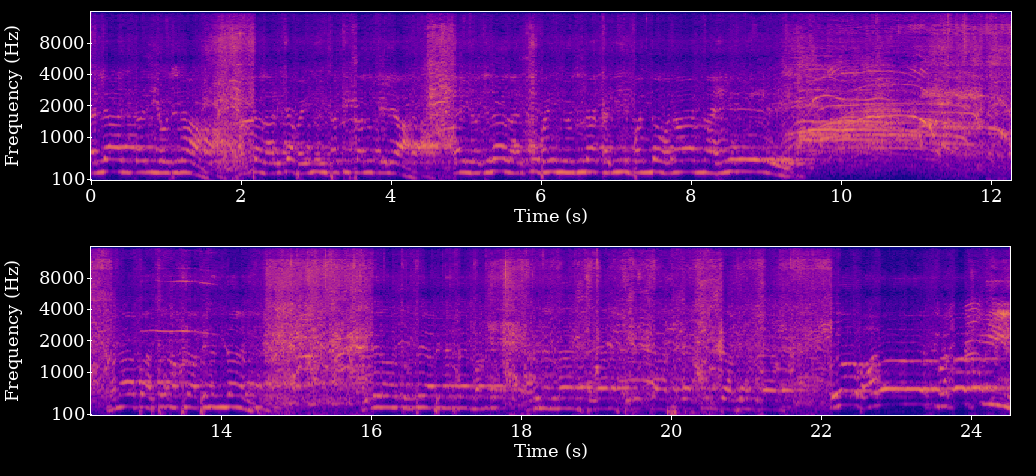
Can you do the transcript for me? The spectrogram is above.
कल्याणकारी योजना आमच्या लाडक्या बहिणींसाठी चालू केल्या. त्या योजना लाडकी बहीण योजना कधी बंद होणार नाही मनापासून आपलं अभिनंदन विजयराव तुमचे अभिनंदन म्हणून अभिनंदन सगळ्यांना शुभेच्छा सगळ्या टीमचं अभिनंदन बोलो भारत माता की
